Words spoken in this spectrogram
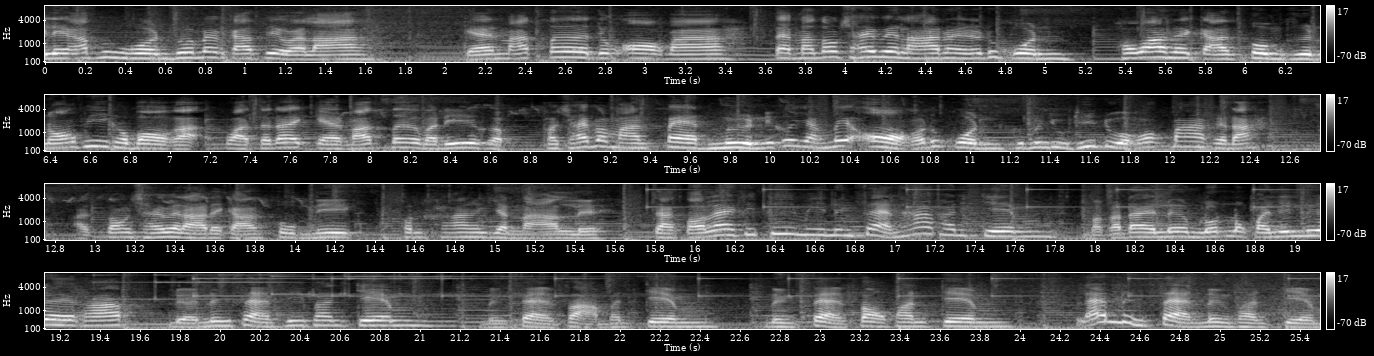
เลยครับทุกคนเพื่อไม่เป็นการเสียเวลา แกนมาสเตอร์จงออกมา แต่มันต้องใช้เวลาหน่อยนะทุกคน เพราะว่าในการตุ่มคือน้องพี่เขาบอกอะกว่าจะได้แกนมาสเตอร์มาดีแบบเขาใช้ประมาณ 8 0,000 นี่ก็ยังไม่ออกอะทุกคนคือมันอยู่ที่ดวงมากๆเลยนะอาจจะต้องใช้เวลาในการสุ่มนี่ค่อนข้างจะนานเลย จากตอนแรกที่พี่มี 1 5 0 0 0 เจม มันก็ได้เริ่มลดลงไปเรื่อยๆครับ เหลือ 1 4 0 0 0 เจม 1 3 0 0 0 เจม 1 2 0 0 0 เจม และ 1 1 0 0 0 เจม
